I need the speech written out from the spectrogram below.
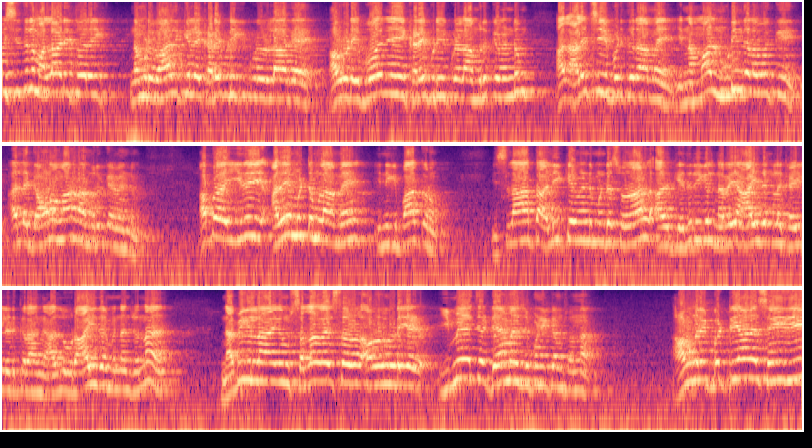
விஷயத்திலும் அல்லாடி துறை நம்முடைய வாழ்க்கையில கடைபிடிக்கக்கூடியவர்களாக அவருடைய போதனையை கடைபிடிக்கலாம் இருக்க வேண்டும். அது அலட்சியப்படுத்திடாம நம்மால் முடிந்த அளவுக்கு அதில் கவனமாக நாம் இருக்க வேண்டும். அப்ப இதை அதே மட்டும் இல்லாம இன்னைக்கு பார்க்குறோம். இஸ்லாத்தை அழிக்க வேண்டும் என்று சொன்னால் அதுக்கு எதிரிகள் நிறைய ஆயுதங்களை கையில் எடுக்கிறாங்க. அதுல ஒரு ஆயுதம் என்னன்னு சொன்னா நபிகள் நாயகம் சல்லாஸ்வர் அவர்களுடைய இமேஜை டேமேஜ் பண்ணிட்டோம் சொன்னார். அவங்களை பற்றியான செய்தியை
